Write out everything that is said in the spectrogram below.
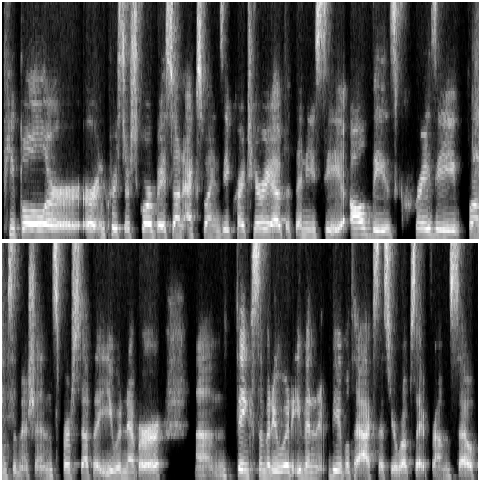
people or, or increase their score based on X, Y, and Z criteria, but then you see all these crazy form submissions for stuff that you would never um, think somebody would even be able to access your website from. So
